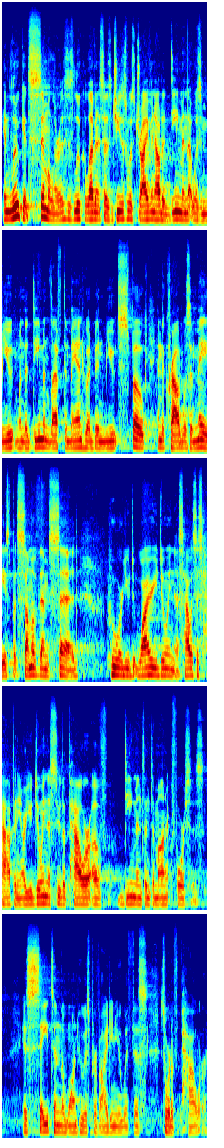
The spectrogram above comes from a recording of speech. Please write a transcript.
In Luke, it's similar. This is Luke 11. It says, Jesus was driving out a demon that was mute. When the demon left, the man who had been mute spoke, and the crowd was amazed. But some of them said, Who are you? Why are you doing this? How is this happening? Are you doing this through the power of demons and demonic forces? Is Satan the one who is providing you with this sort of power?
